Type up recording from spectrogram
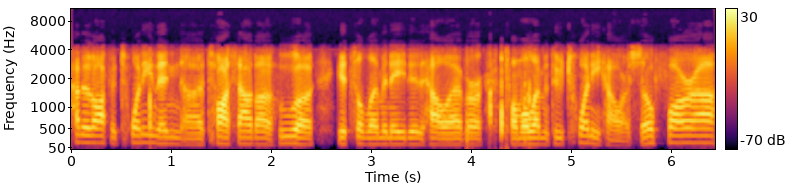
cut it off at 20, and then uh, toss out uh, who uh, gets eliminated. However, from 11 through 20. However, so far. Uh,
